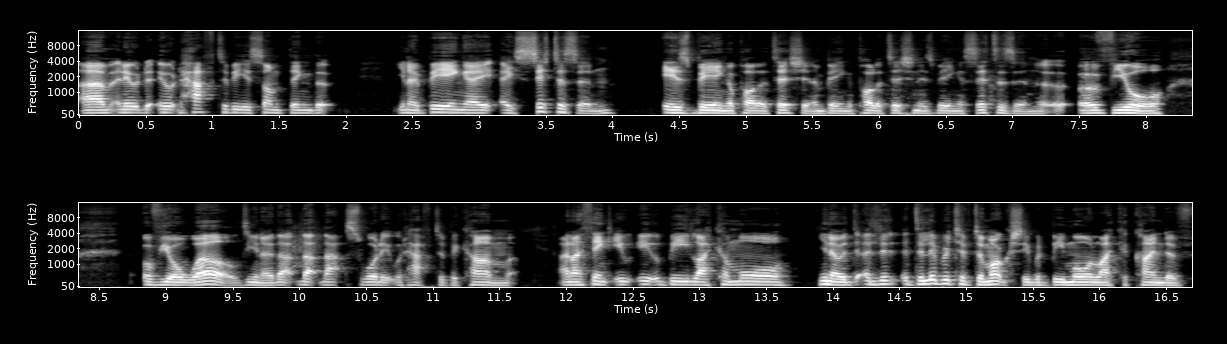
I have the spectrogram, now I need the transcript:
um, and it would it would have to be something that you know being a, a citizen is being a politician and being a politician is being a citizen of your of your world you know that, that that's what it would have to become. And i think it, it would be like a more you know a, a deliberative democracy would be more like a kind of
